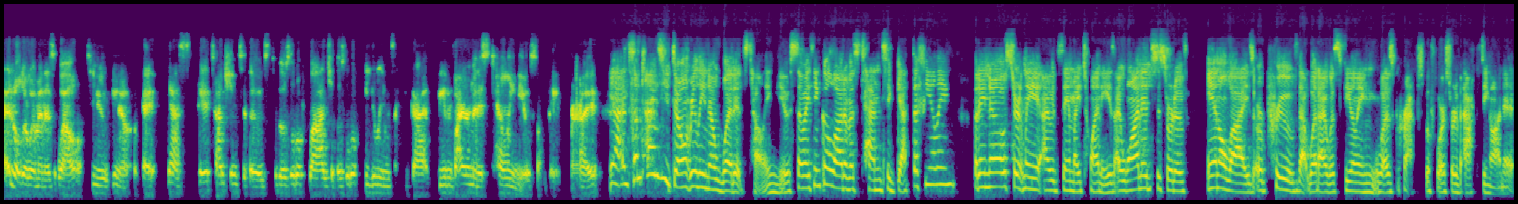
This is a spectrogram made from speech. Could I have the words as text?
and older women as well to you know okay yes pay attention to those to those little flags or those little feelings that you got. The environment is telling you something right? Yeah and sometimes you don't really know what it's telling you. So i think a lot of us tend to get the feeling but i know certainly i would say in my 20s i wanted to sort of analyze or prove that what i was feeling was correct before sort of acting on it.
